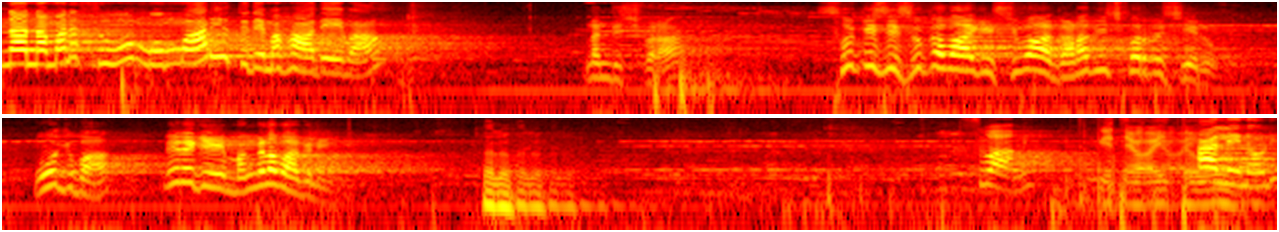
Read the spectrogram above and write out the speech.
ನನ್ನ ಮನಸ್ಸು ಮುಮ್ಮಾರಿಯುತ್ತಿದೆ ಮಹಾದೇವ. ನಂದೀಶ್ವರ ಸುಖಿಸಿ ಸುಖವಾಗಿ ಶಿವ ಗಣಧೀಶ್ವರರು ಸೇರು ಹೋಗಿ ಬಾ ನಿನಗೆ ಮಂಗಳವಾಗಲಿ. ಹಲೋ. ಹಲೋ ಸ್ವಾಮಿ ಅಲ್ಲಿ ನೋಡಿ.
